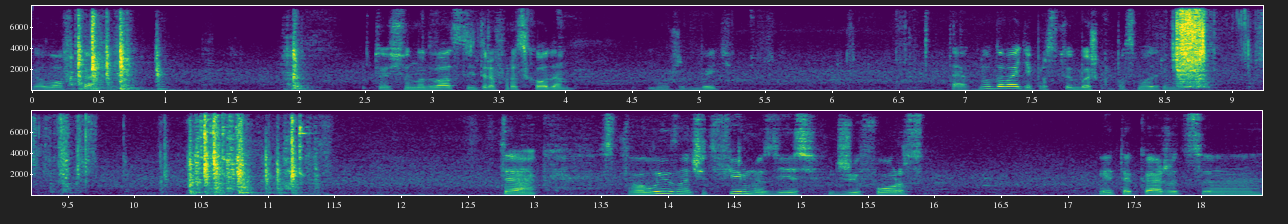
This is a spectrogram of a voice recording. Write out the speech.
головка. То есть он на 20 литров расходом может быть. Так, ну давайте простую бэшку посмотрим. Так, стволы, значит, фирмы здесь GeForce. Это, кажется,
